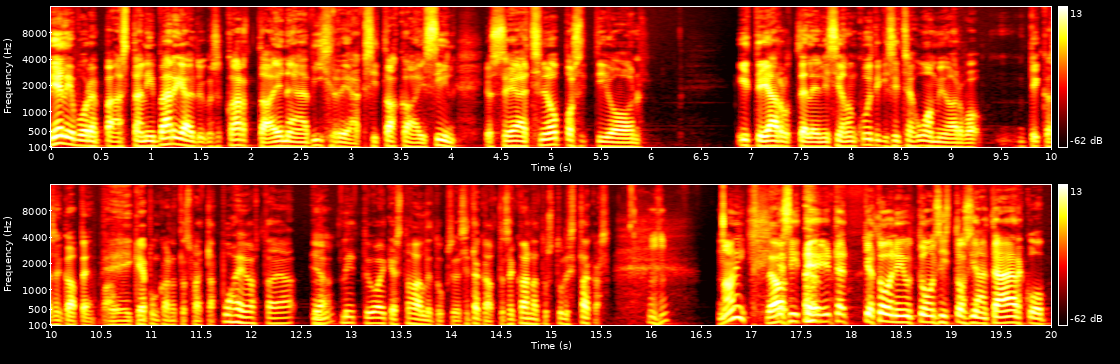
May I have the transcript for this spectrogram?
neljän vuoden päästä, niin värjäytyykö se kartta enää vihreäksi takaisin, jos sä jäät sinne oppositioon itse jarruttelee, niin siellä on kuitenkin sitten se huomioarvo pikkasen kapeampaa. Ei, Kepun kannattaisi vaihtaa puheenjohtaja ja Mhm. liittyy oikeistohallitukseen. Sitä kautta se kannatus tulisi takaisin. No niin, ja, sitten, ja toinen juttu on siis tosiaan tämä RKP,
